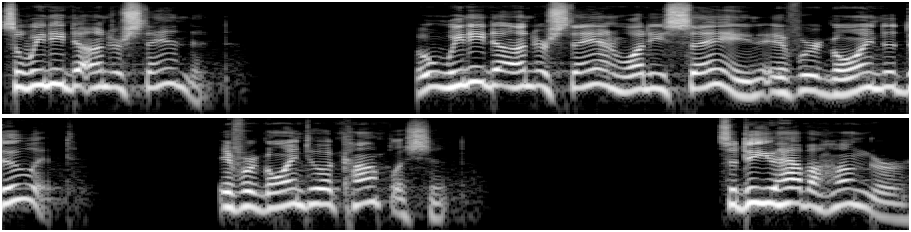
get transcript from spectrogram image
So we need to understand it. We need to understand what He's saying if we're going to do it, if we're going to accomplish it. So, do you have a hunger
